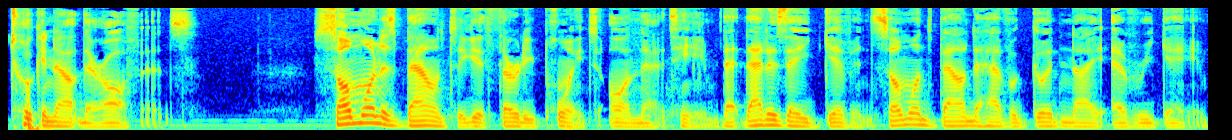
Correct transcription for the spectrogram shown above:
taken out their offense. Someone is bound to get 30 points on that team. That that is a given. Someone's bound to have a good night every game.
